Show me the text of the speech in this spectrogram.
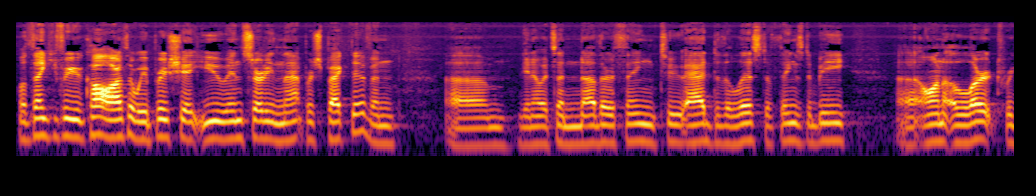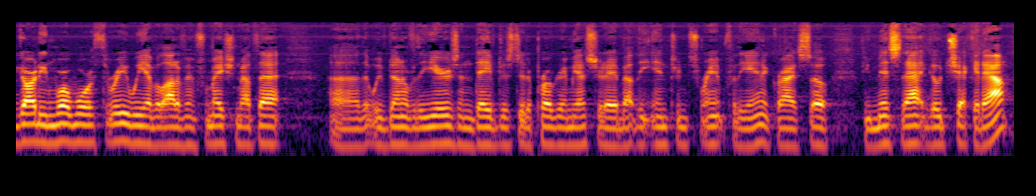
Well, thank you for your call, Arthur. We appreciate you inserting that perspective, and um, you know, it's another thing to add to the list of things to be uh, on alert regarding World War III. We have a lot of information about that uh, that we've done over the years. And Dave just did a program yesterday about the entrance ramp for the Antichrist. So if you missed that, go check it out.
